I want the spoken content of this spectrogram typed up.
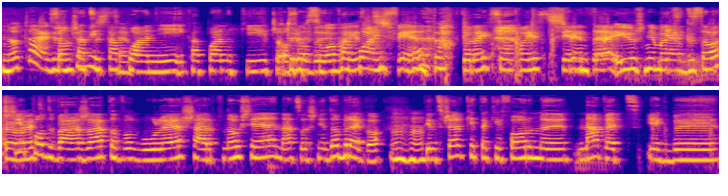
No tak, Są tacy kapłani i kapłanki, czy których osoby kapłańskie, których słowo jest święte. święte i już nie ma Jak ktoś się podważa, to w ogóle szarpnął się na coś niedobrego. Mhm. Więc wszelkie takie formy, nawet jakby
